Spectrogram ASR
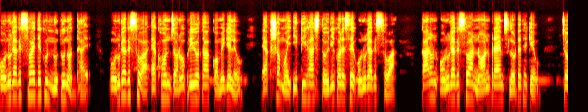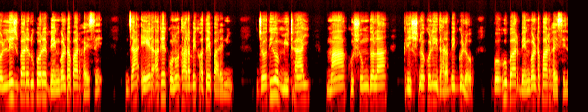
অনুরাগের দেখুন নতুন অধ্যায়। অনুরাগের ছোঁয়া এখন জনপ্রিয়তা কমে গেলেও একসময় ইতিহাস তৈরি করেছে অনুরাগের ছোঁয়া কারণ অনুরাগের নন প্রাইম স্লোটে থেকেও চল্লিশ বারের উপরে বেঙ্গল টপার হয়েছে, যা এর আগে কোনো ধারাবাহিক হতে পারেনি। যদিও মিঠাই, মা, কুসুমদোলা, কৃষ্ণকলি ধারাবাহিকগুলো বহুবার বেঙ্গল টপার হয়েছিল,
